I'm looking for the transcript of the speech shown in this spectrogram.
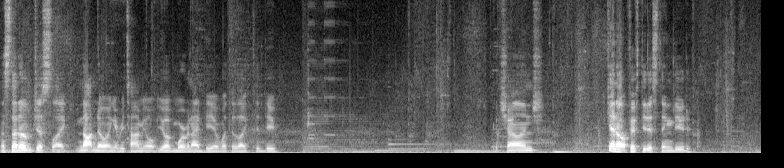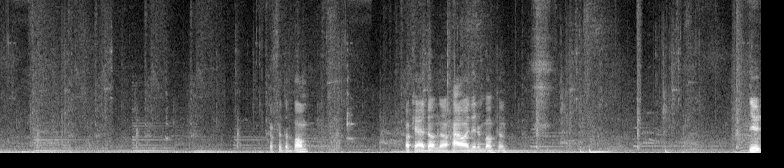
Instead of just like not knowing every time, you'll you'll have more of an idea of what they like to do. Good challenge. Can't out 50 this thing, dude. Go for the bump. Okay, I don't know how I didn't bump him. Dude,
